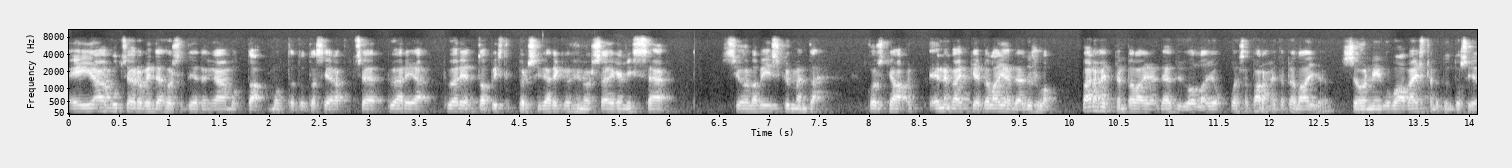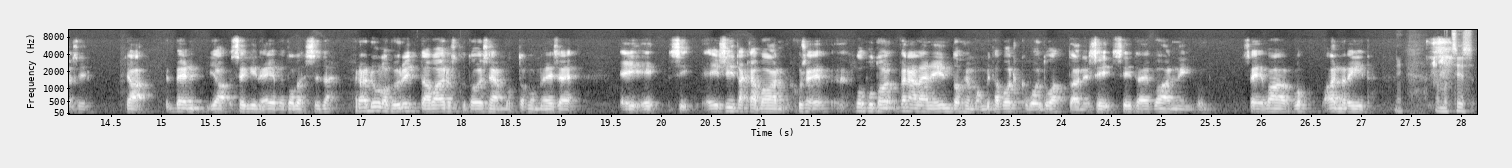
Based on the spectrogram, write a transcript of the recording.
ei Jaakut Serovin tehoissa tietenkään, mutta, mutta tota siellä kun se pyöriä, pyöriä tuo pistepörssin eikä missään sijoilla 50, koska ennen kaikkea pelaajien täytyisi olla, parhaiten pelaajien täytyy olla joukkueessa parhaita pelaajia. Se on niin kuin vaan väistämätön tosiasia. Ja Ben ja sekin eivät ole sitä. Radulov yrittää vaihdosta toiseen, mutta kun ei se, ei, ei, ei siitäkään vaan, kun se loputon venäläinen intohimo, mitä vodka voi tuottaa, niin si, siitä ei vaan, niin kuin, se ei vaan aina riitä. Niin. No, mutta siis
